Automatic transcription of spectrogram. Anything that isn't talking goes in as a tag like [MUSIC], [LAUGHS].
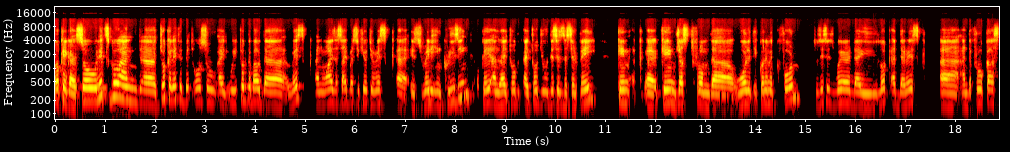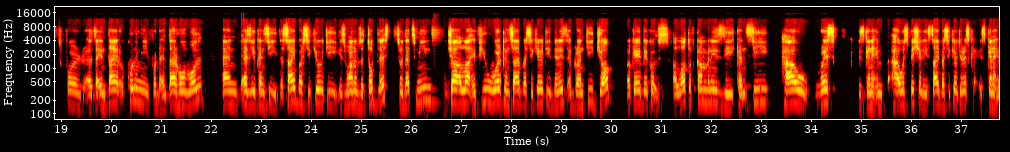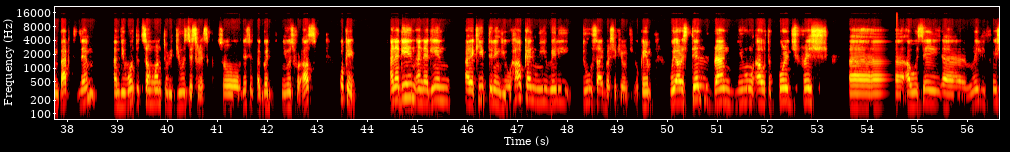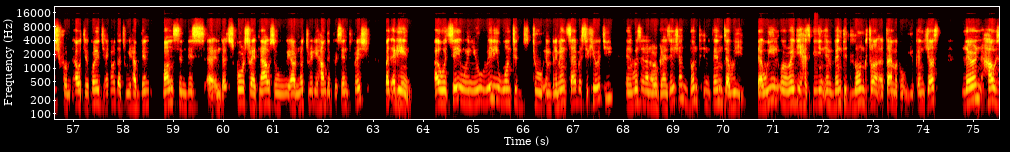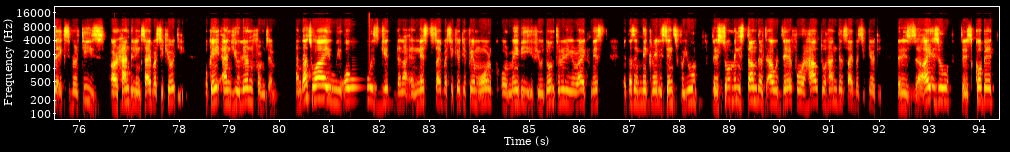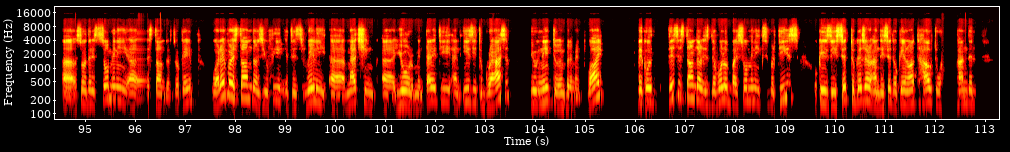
Okay, guys. So let's go and uh, talk a little bit. Also, I, we talked about the risk and why the cybersecurity risk uh, is really increasing. Okay, and I told I told you this is the survey came uh, came just from the World Economic Forum. So this is where they look at the risk uh, and the forecast for uh, the entire economy for the entire whole world. And as you can see, the cybersecurity is one of the top list. So that means, inshallah, if you work in cybersecurity, there is a guaranteed job, okay? Because a lot of companies, they can see how risk is gonna, how especially cybersecurity risk is gonna impact them. And they wanted someone to reduce this risk. So this is a good news for us. Okay, and again and again, I keep telling you, how can we really do cybersecurity, okay? We are still brand new out of college, fresh. Uh, I would say uh, really fresh from out of college. I know that we have been months in this uh, in this course right now, so we are not really 100% fresh. But again, I would say when you really wanted to implement cybersecurity and within an organization, don't invent the wheel. The wheel already has been invented long time ago. You can just learn how the expertise are handling cybersecurity okay, and you learn from them. And that's why we always get the NIST cybersecurity framework, or maybe if you don't really like NIST, it doesn't make really sense for you. There is so many standards out there for how to handle cybersecurity. There is ISO, there is COBIT, uh, so there is so many uh, standards, okay? Whatever standards you feel it is really uh, matching uh, your mentality and easy to grasp, you need to implement. Why? Because this standard is developed by so many expertise. Okay, they sit together and they said, okay, not how to handle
